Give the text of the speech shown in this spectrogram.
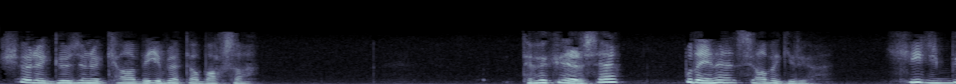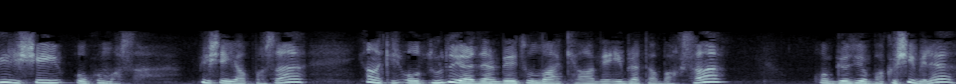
şöyle gözünü Kabe ibrete baksa tefekkür ederse bu da yine sahabe giriyor. Hiçbir şey okumasa, bir şey yapmasa, yani kişi oturduğu yerden Beytullah Kabe ibrete baksa, o gözü bakışı bile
